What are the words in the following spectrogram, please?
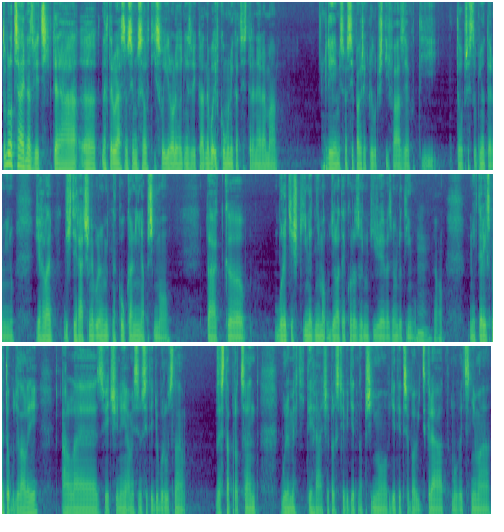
to bylo třeba jedna z věcí, která, eh, na kterou já jsem si musel v té svojí roli hodně zvykat, nebo i v komunikaci s trenérama, kdy my jsme si pak řekli v určitý fázi jako tý, toho přestupního termínu, že hele, když ty hráče nebudeme mít nakoukaný napřímo, tak eh, bude těžký nad nimi udělat jako rozhodnutí, že je vezmeme do týmu. Hmm. Jo. U některých jsme to udělali, ale z většiny, a myslím si teď do budoucna ze 100%, budeme chtít ty hráče prostě vidět napřímo, vidět je třeba víckrát, mluvit s nima,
